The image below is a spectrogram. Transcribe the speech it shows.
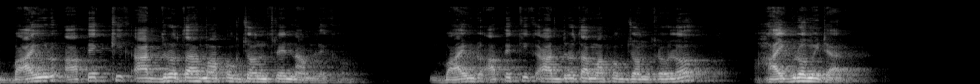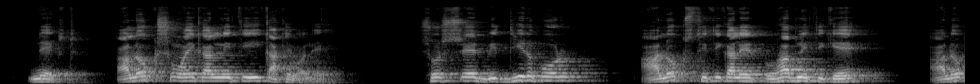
বায়ুর আপেক্ষিক আর্দ্রতা মাপক যন্ত্রের নাম লেখো। বায়ুর আপেক্ষিক আর্দ্রতা মাপক যন্ত্র হলো হাইগ্রোমিটার। নেক্সট, আলোক সময়কাল নীতি কাকে বলে? শস্যের বৃদ্ধির ওপর আলোক স্থিতিকালের প্রভাব নীতিকে আলোক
